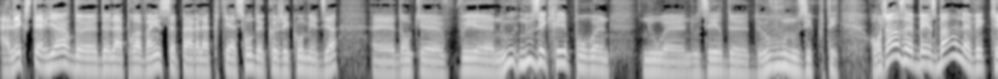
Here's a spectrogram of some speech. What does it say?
à l'extérieur de, la province par l'application de Cogeco Média. Euh, donc, euh, vous pouvez euh, nous, écrire pour nous, nous dire de, où vous nous écoutez. On jase baseball avec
